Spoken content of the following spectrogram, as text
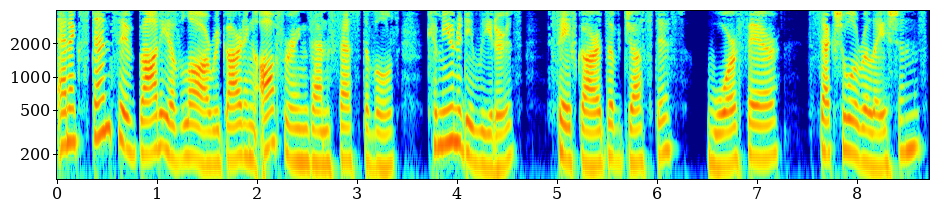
An extensive body of law regarding offerings and festivals, community leaders, safeguards of justice, warfare, sexual relations,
